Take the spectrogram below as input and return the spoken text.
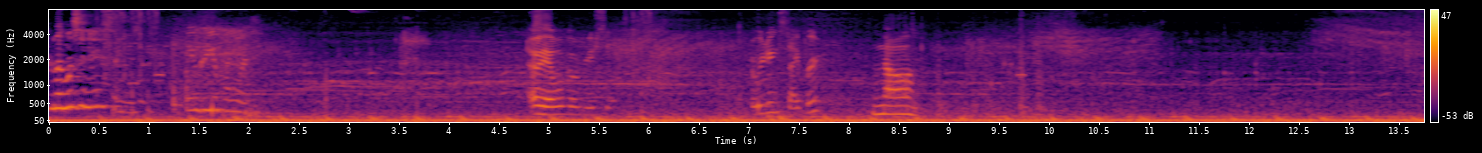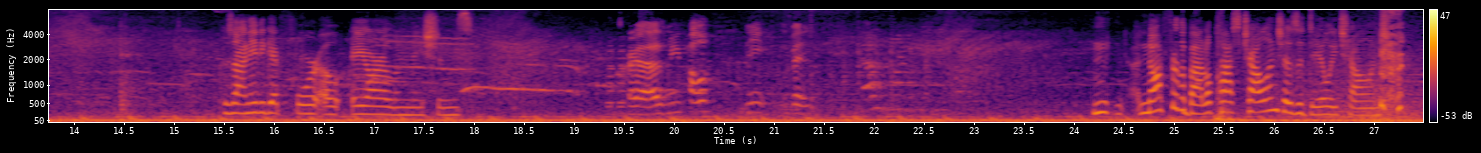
But what's in his thing? Hey, who are you playing with? Oh yeah, we'll go greasy. Are we doing sniper? No. Because I need to get four L- AR eliminations. Alright, that's me, Paulo. Me, Ben. N- not for the Battle Pass challenge, as a daily challenge.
